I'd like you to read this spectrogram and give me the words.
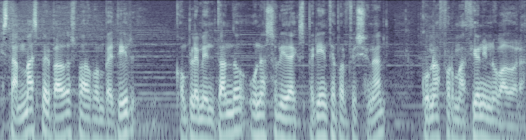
están más preparados para competir complementando una sólida experiencia profesional con una formación innovadora.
